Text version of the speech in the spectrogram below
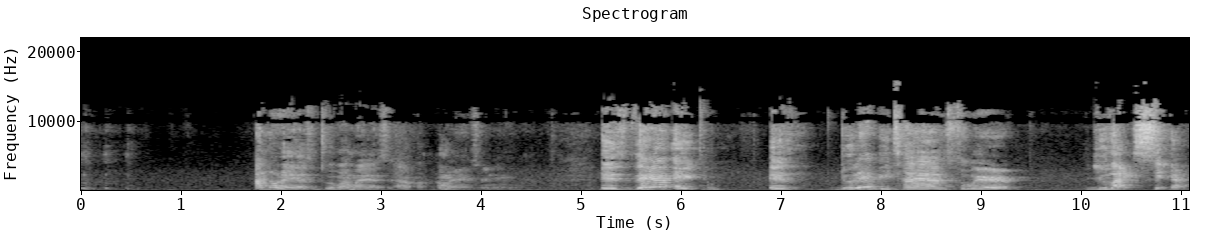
I know the answer to it. but I'm gonna answer. I, I'm gonna answer it anyway. Is there a? Is do there be times to where you like sit down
